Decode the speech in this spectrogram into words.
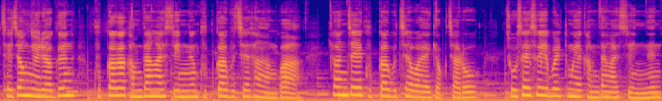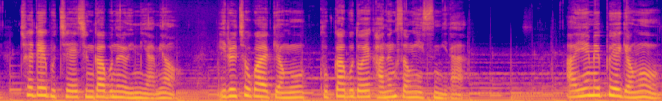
재정 여력은 국가가 감당할 수 있는 국가 부채 상황과 현재 국가 부채와의 격차로 조세 수입을 통해 감당할 수 있는 최대 부채의 증가분을 의미하며 이를 초과할 경우 국가 부도의 가능성이 있습니다. IMF의 경우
